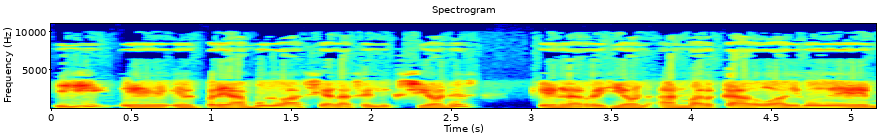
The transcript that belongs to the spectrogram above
y eh, el preámbulo hacia las elecciones que en la región han marcado algo de,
